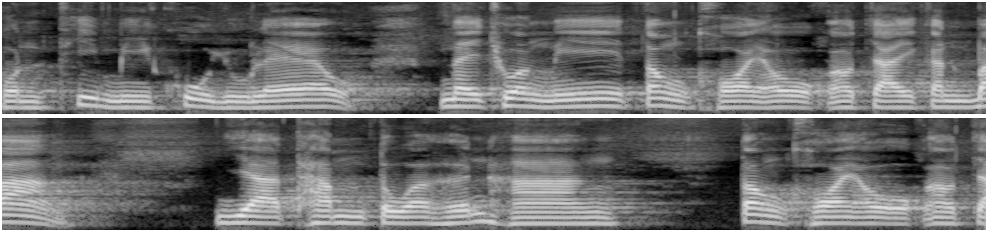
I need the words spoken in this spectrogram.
คนที่มีคู่อยู่แล้ว ในช่วงนี้ต้องคอยเอาอกเอาใจกันบ้าง อย่าทำตัวเหินห่าง ต้องคอยเอาอกเอาใจ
